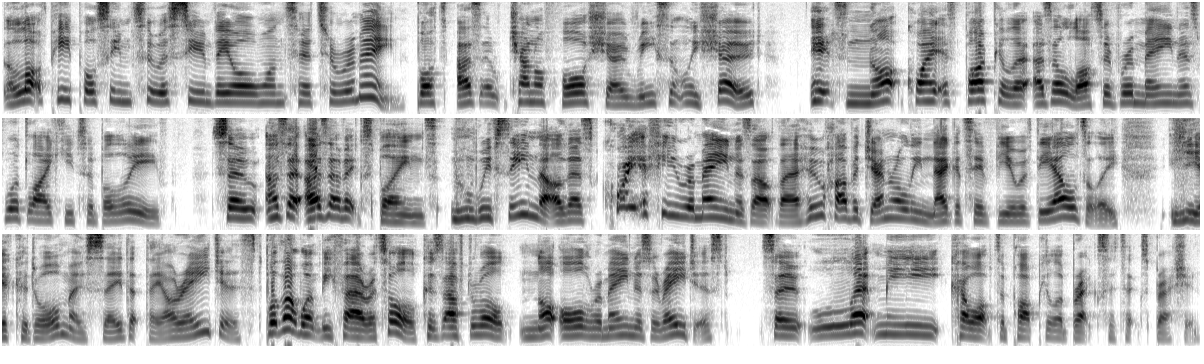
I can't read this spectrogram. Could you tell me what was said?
A lot of people seem to assume they all wanted to remain. But as a Channel 4 show recently showed, it's not quite as popular as a lot of Remainers would like you to believe. So, as, I, as I've explained, we've seen that there's quite a few Remainers out there who have a generally negative view of the elderly. You could almost say that they are ageist. But that won't be fair at all, because after all, not all Remainers are ageist. So, let me co opt a popular Brexit expression.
